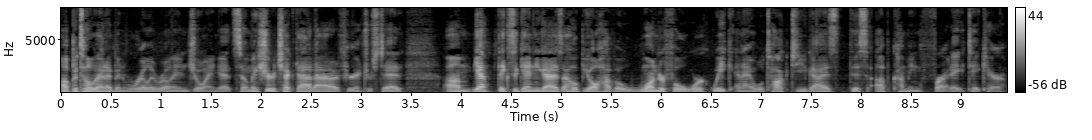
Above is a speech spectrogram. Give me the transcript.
up until then I've been really really enjoying it. So make sure to check that out if you're interested. Um, yeah, thanks again, you guys. I hope you all have a wonderful work week, and I will talk to you guys this upcoming Friday. Take care.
